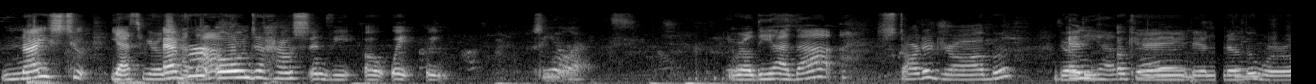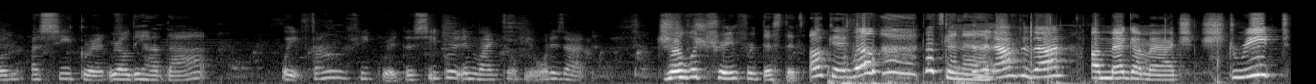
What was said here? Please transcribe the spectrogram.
Nice to Yes, we ever had that. owned a house in V. Oh wait, wait. See more. We already had that. Start a job. We already And, have okay, that. the end of the world. A secret. We already have that. Wait, found a secret. The secret in Livetopia. What is that? Drove a train for distance. Okay, well, that's gonna. And then after that, a mega match. Street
